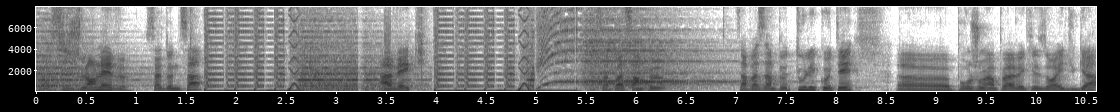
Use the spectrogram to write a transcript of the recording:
Alors si je l'enlève, ça donne ça. Avec ça passe un peu, ça passe un peu de tous les côtés euh, pour jouer un peu avec les oreilles du gars.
